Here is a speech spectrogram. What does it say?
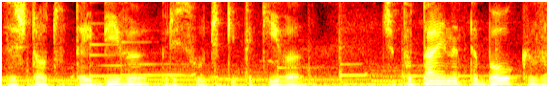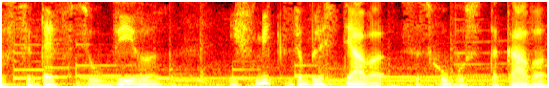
Защото тъй бива при случки такива, че по тайната болка в седев се обвива и в миг заблестява с хубост такава,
